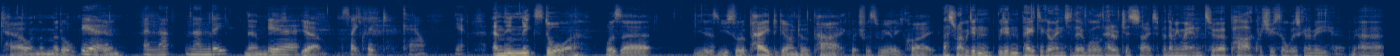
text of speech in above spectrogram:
cow in the middle. Yeah, in and Na- Nandi, Nandi. Yeah. Yeah. sacred cow. Yeah, And then next door was a you, sort of paid to go into a park, which was really quite That's right. We didn't we didn't pay to go into the World Heritage Site, but then we went into a park which we thought was going to be uh,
